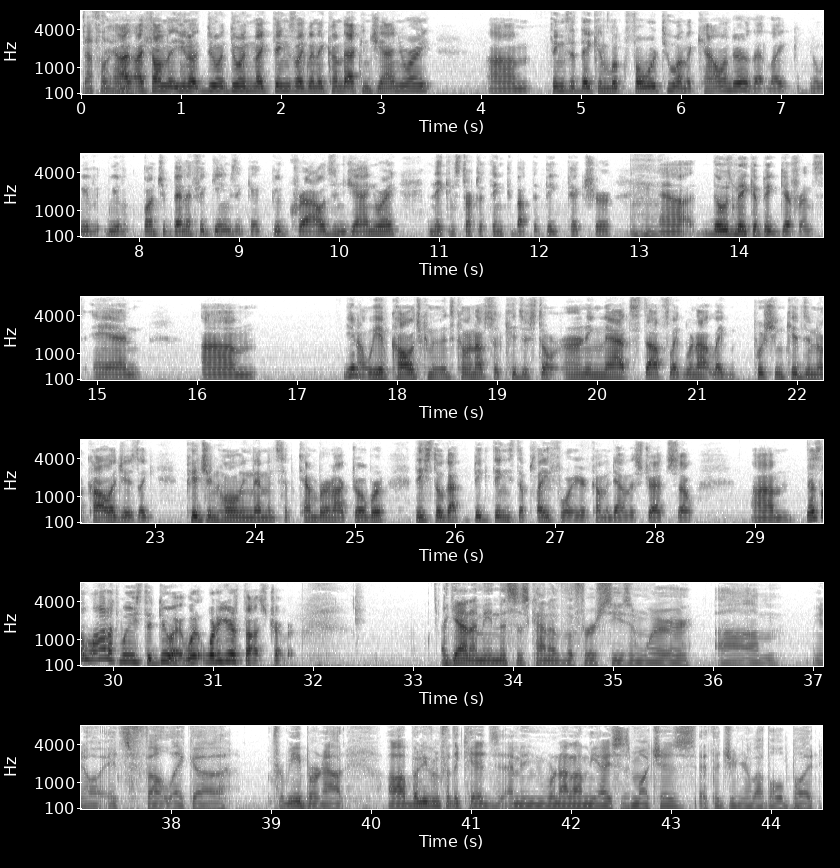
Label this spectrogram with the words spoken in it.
definitely, I, I found that you know doing doing like things like when they come back in January, um, things that they can look forward to on the calendar that like you know we have we have a bunch of benefit games that get good crowds in January and they can start to think about the big picture mm-hmm. uh, those make a big difference. And um, you know we have college commitments coming up so kids are still earning that stuff. Like we're not like pushing kids into colleges like pigeonholing them in September and October. They still got big things to play for here coming down the stretch. So um, there's a lot of ways to do it what, what are your thoughts Trevor again, I mean, this is kind of the first season where, um, you know, it's felt like, uh, for me, burnout. Uh, but even for the kids, I mean, we're not on the ice as much as at the junior level, but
